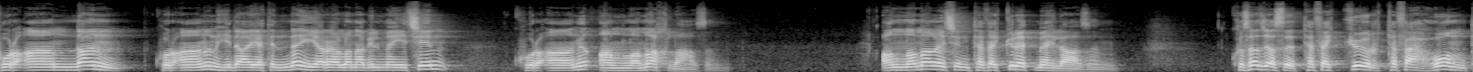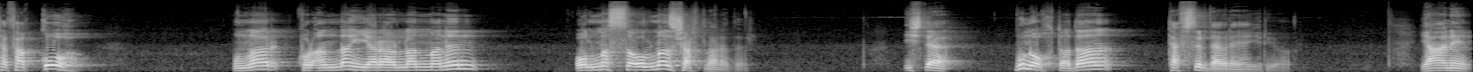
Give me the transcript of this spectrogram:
Kur'an'dan Kur'an'ın hidayetinden yararlanabilmek için Kur'an'ı anlamak lazım. Anlamak için tefekkür etmek lazım. Kısacası tefekkür, tefehhum, tefekkuh bunlar Kur'an'dan yararlanmanın olmazsa olmaz şartlarıdır. İşte bu noktada tefsir devreye giriyor. Yani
